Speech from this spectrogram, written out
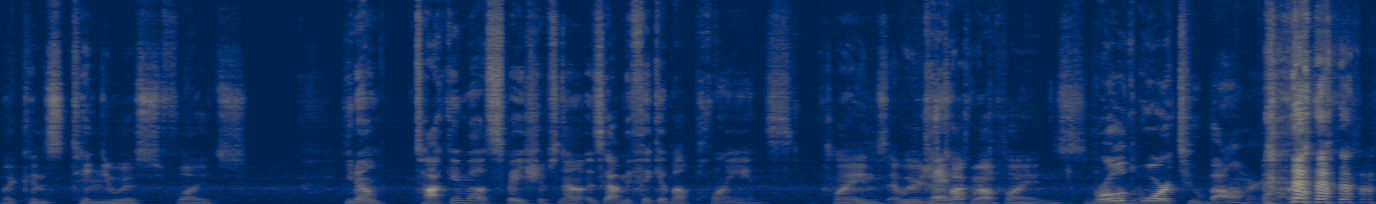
like continuous flights. You know, talking about spaceships now, it's got me thinking about planes. Planes, and we were just talking about planes. World War II bombers. bro.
